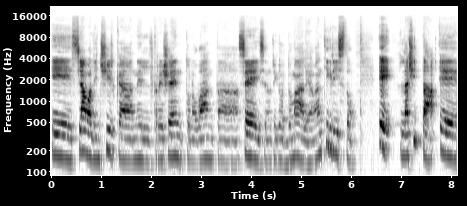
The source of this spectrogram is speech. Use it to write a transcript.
e siamo all'incirca nel 396 se non ricordo male Cristo e la città è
